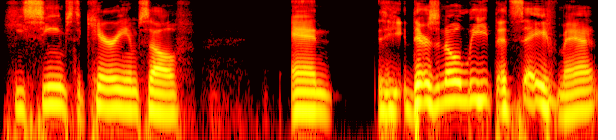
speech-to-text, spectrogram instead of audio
he seems to carry himself and he, there's no lead that's safe, man.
